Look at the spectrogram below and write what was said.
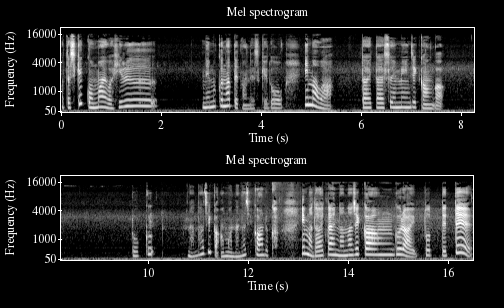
私結構前は昼眠くなってたんですけど今はだいたい睡眠時間が6 7時間？あまあ7時間あるか。今だいたい7時間ぐらいとってて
